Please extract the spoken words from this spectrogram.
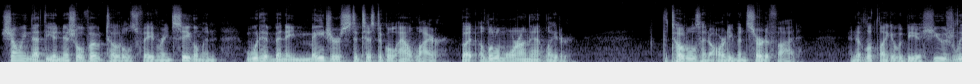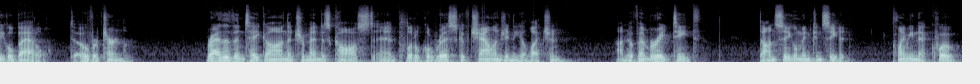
showing that the initial vote totals favoring Siegelman would have been a major statistical outlier, but a little more on that later. The totals had already been certified, and it looked like it would be a huge legal battle to overturn them. Rather than take on the tremendous cost and political risk of challenging the election, on November 18th, Don Siegelman conceded, claiming that, quote,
